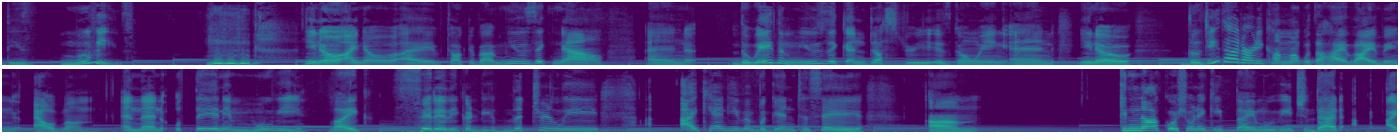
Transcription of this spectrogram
these movies. you know, I know I've talked about music now and the way the music industry is going, and you know, Diljit had already come up with a high vibing album, and then Utte in a movie like Siredi Kaddi. Literally, I can't even begin to say ਕਿੰਨਾ ਕੁਛ ਉਹਨੇ ਕੀਤਾ ਇਹ ਮੂਵੀ ਚ that I,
